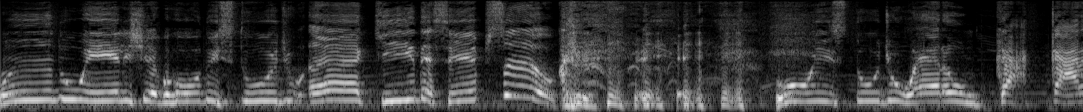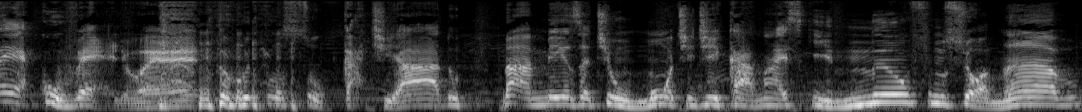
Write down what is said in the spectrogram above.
Quando ele chegou no estúdio, ah, que decepção! o estúdio era um cacareco, velho. É, tudo sucateado. Na mesa tinha um monte de canais que não funcionavam.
